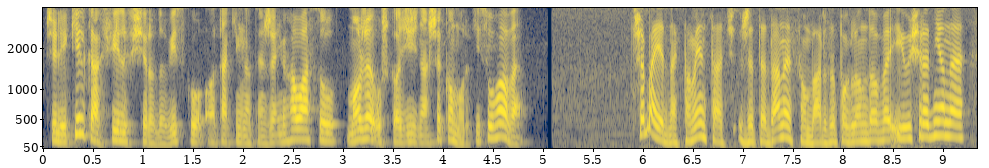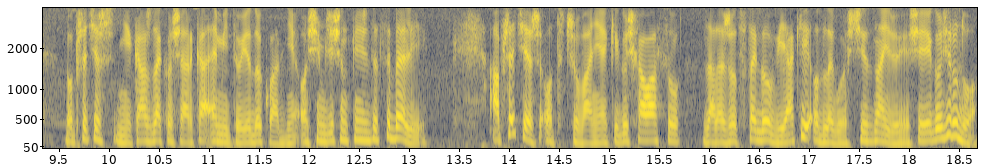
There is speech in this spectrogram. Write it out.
Czyli kilka chwil w środowisku o takim natężeniu hałasu może uszkodzić nasze komórki słuchowe. Trzeba jednak pamiętać, że te dane są bardzo poglądowe i uśrednione, bo przecież nie każda kosiarka emituje dokładnie 85 dB. A przecież odczuwanie jakiegoś hałasu zależy od tego, w jakiej odległości znajduje się jego źródło.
